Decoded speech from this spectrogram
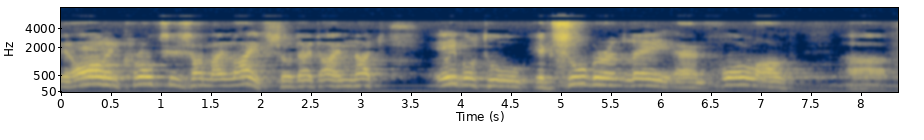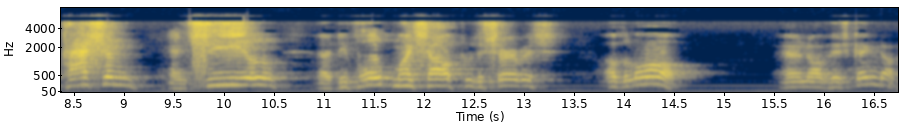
It all encroaches on my life so that I'm not able to exuberantly and full of uh, passion and zeal uh, devote myself to the service of the Lord and of His kingdom.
